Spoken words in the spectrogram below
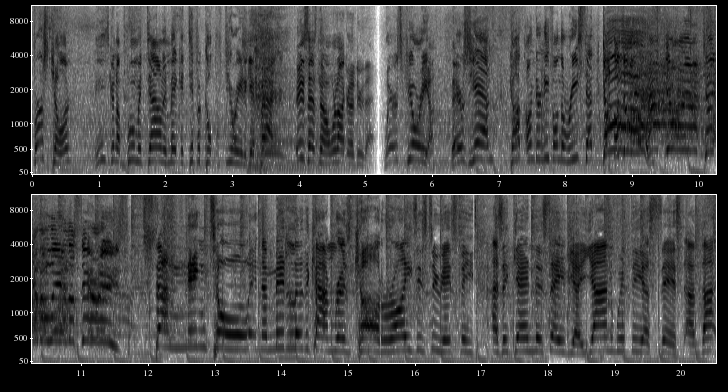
First killer. He's going to boom it down and make it difficult for Furia to get back. he says, no, we're not going to do that. Where's Furia? There's Yan. Got underneath on the reset. Got the door! And Furia taking the lead in the series. Standing tall in the middle of the cameras, Card rises to his feet as again the savior, Yan with the assist, and that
